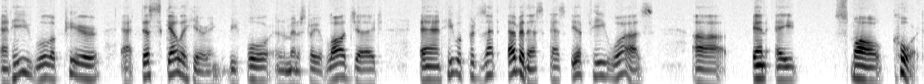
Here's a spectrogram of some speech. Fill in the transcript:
And he will appear at this Skelly hearing before an administrative law judge, and he will present evidence as if he was uh, in a small court.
